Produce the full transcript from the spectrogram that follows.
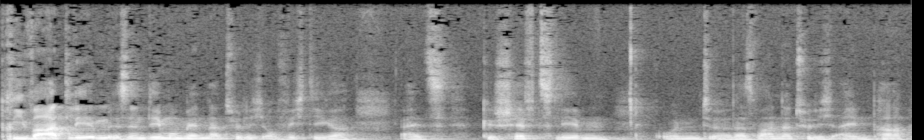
Privatleben ist in dem Moment natürlich auch wichtiger als Geschäftsleben und äh, das waren natürlich ein paar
